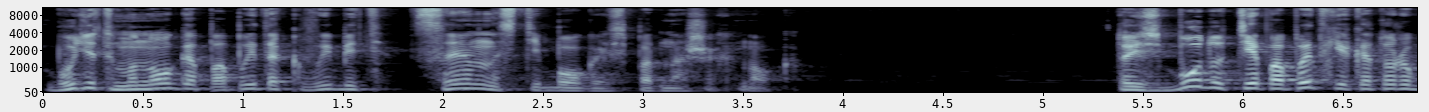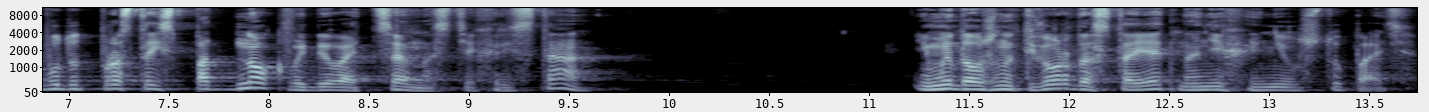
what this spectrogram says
Будет много попыток выбить ценности Бога из-под наших ног. То есть будут те попытки, которые будут просто из-под ног выбивать ценности Христа, и мы должны твердо стоять на них и не уступать.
